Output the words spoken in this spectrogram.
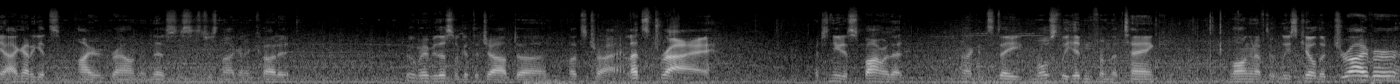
Yeah, I gotta get some higher ground than this. This is just not gonna cut it. Ooh, maybe this will get the job done. Let's try. Let's try. I just need a spot where that I can stay mostly hidden from the tank long enough to at least kill the driver.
